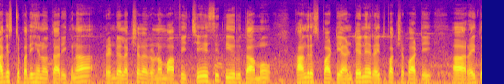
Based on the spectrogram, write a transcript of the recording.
ఆగస్టు పదిహేనో తారీఖున రెండు లక్షల రుణమాఫీ చేసి తీరుతాము. కాంగ్రెస్ పార్టీ అంటేనే రైతుపక్ష పార్టీ రైతు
